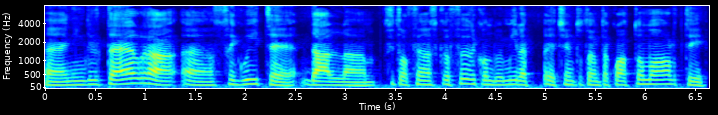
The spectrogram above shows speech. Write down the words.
eh, in Inghilterra, eh, seguite dalla situazione scozzese con 2134 morti,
